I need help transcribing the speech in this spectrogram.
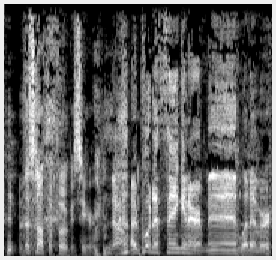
that's not the focus here. I put a thing in her. Eh, whatever.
